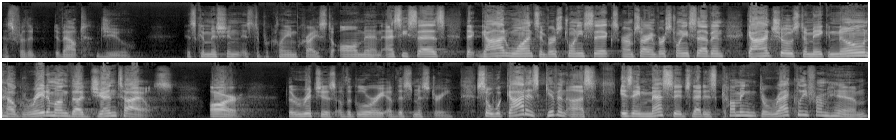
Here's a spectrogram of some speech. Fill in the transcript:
as for the devout Jew. His commission is to proclaim Christ to all men. As he says that God wants in verse 26, or I'm sorry, in verse 27, God chose to make known how great among the Gentiles are the riches of the glory of this mystery. So, what God has given us is a message that is coming directly from Him.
